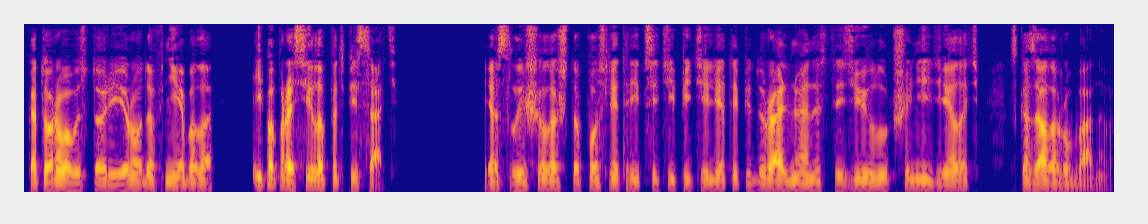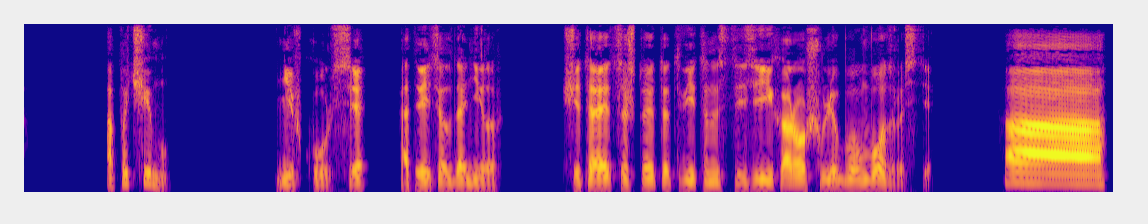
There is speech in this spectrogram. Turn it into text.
которого в истории родов не было, и попросила подписать. Я слышала, что после 35 лет эпидуральную анестезию лучше не делать, сказала Рубанова. А почему? Не в курсе, ответил Данилов. Считается, что этот вид анестезии хорош в любом возрасте. а, -а, -а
